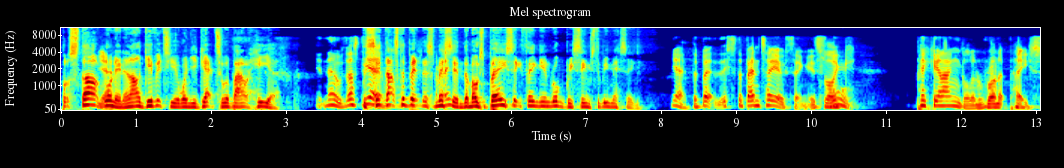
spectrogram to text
but start Yeah. running, and I'll give it to you when you get to about here. no, that's The yeah, that's the bit that's I mean, missing. The most basic thing in rugby seems to be missing. Yeah, the it's the Ben Te'o thing. It's like Mm. Pick an angle and run at pace.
